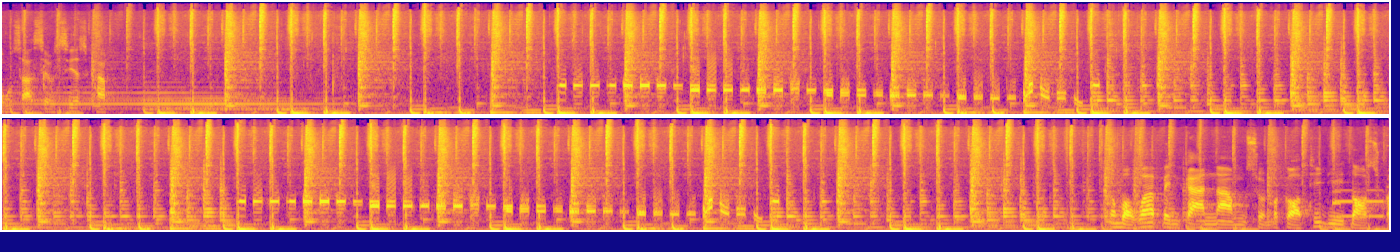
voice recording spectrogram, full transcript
องศาเซลเซียสครับ ว่าเป็นการนำส่วนประกอบที่ดีต่อสุข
